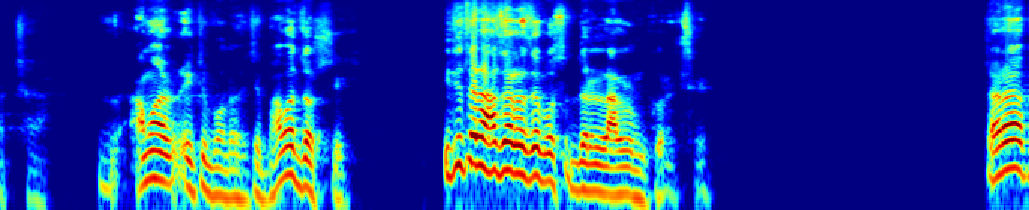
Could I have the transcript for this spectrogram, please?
আচ্ছা। আমার এটি মনে হয়েছে ভাবাদর্শিক। এটি তারা হাজার হাজার বছর ধরে লালন করেছে। তারা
